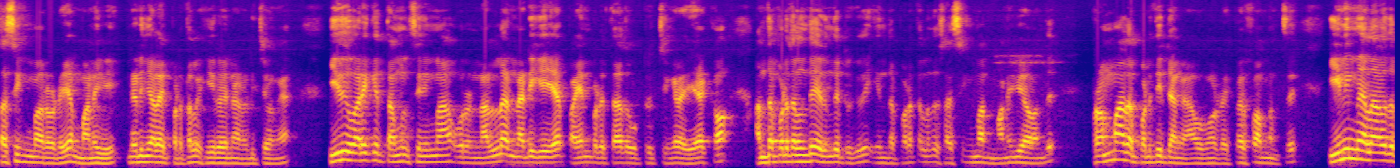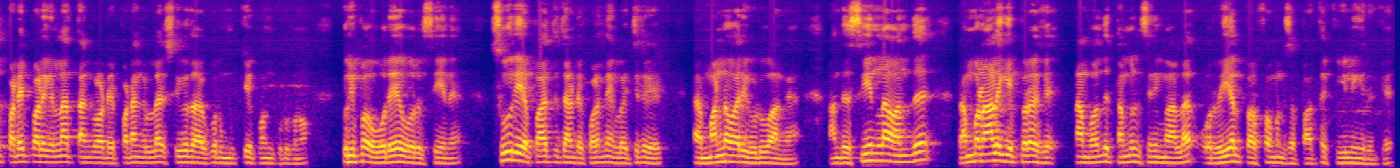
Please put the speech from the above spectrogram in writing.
சசிகுமாரோடைய மனைவி நெடுஞ்சாலை படத்தில் ஹீரோயினாக நடித்தவங்க இது வரைக்கும் தமிழ் சினிமா ஒரு நல்ல நடிகையை பயன்படுத்தாத விட்டுருச்சுங்கிற ஏக்கம் அந்த படத்துலேருந்தே இருந்துட்டு இருக்குது இந்த படத்துலேருந்து சசிகுமார் மனைவியாக வந்து பிரமாதப்படுத்திட்டாங்க அவங்களுடைய பெர்ஃபார்மன்ஸு இனிமேலாவது படைப்பாளிகள்லாம் தங்களுடைய படங்களில் சிவதாவுக்கு ஒரு முக்கிய பங்கு கொடுக்கணும். குறிப்பாக ஒரே ஒரு சீனு சூரிய பார்த்து தன்னுடைய குழந்தைங்களை வச்சுட்டு மண்ணை வாரி விடுவாங்க. அந்த சீன்லாம் வந்து ரொம்ப நாளைக்கு பிறகு நம்ம வந்து தமிழ் சினிமாவில் ஒரு ரியல் பர்ஃபார்மன்ஸை பார்த்த ஃபீலிங் இருக்குது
